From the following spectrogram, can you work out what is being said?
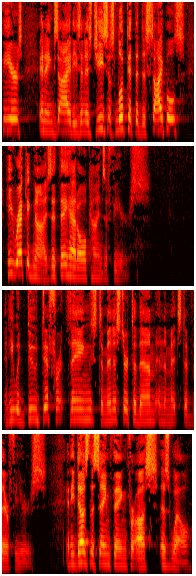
fears and anxieties. And as Jesus looked at the disciples, he recognized that they had all kinds of fears and he would do different things to minister to them in the midst of their fears. And he does the same thing for us as well.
